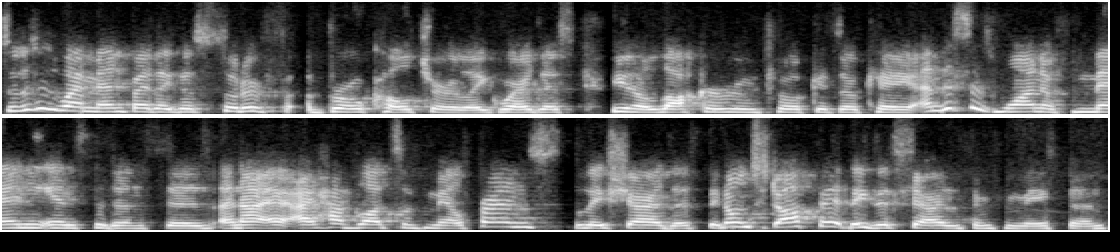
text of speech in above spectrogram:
So this is what I meant by like this sort of bro culture, like where this, you know, locker room talk is okay. And this is one of many incidences. And I, I have lots of male friends, they share this. They don't stop it, they just share this information.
